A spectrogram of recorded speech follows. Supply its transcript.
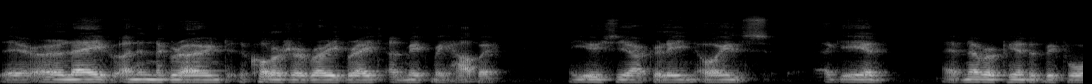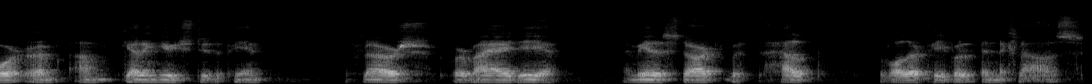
they're alive and in the ground. The colours are very bright and make me happy. I use the acrylic oils again. I have never painted before. I'm, I'm getting used to the paint. The flowers were my idea. I made a start with help from other people in the class.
